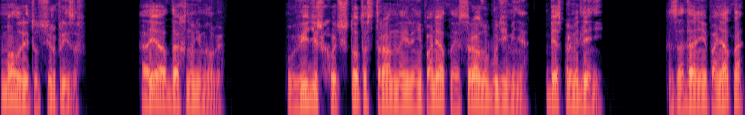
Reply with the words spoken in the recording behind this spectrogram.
Мало ли тут сюрпризов. А я отдохну немного. Увидишь хоть что-то странное или непонятное, сразу буди меня. Без промедлений. Задание понятно?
